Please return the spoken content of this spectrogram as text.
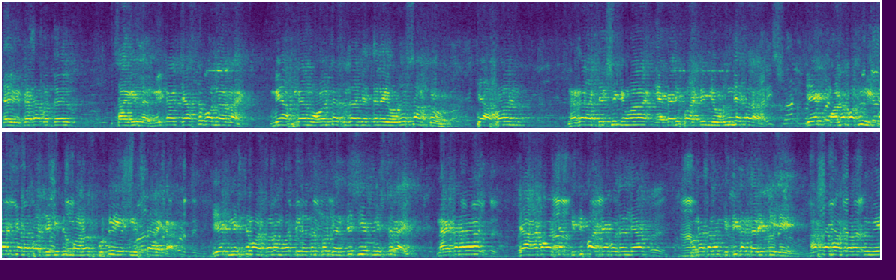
त्या विकासाबद्दल सांगितलं. मी काय जास्त बोलणार नाही. मी आपल्या मोहळच्या सुद्धा जनतेला एवढंच सांगतो की आपण नगराध्यक्ष किंवा एखादी पार्टी निवडून देताना एक मनापासून विचार केला पाहिजे की तो माणूस कुठे एक निष्ठ आहे का? एक निष्ठ माणसाला मत दिलं तर तो जनतेशी एक निष्ठ राहील. नाहीतर त्या आठ वर्षात किती पार्ट्या बदलल्या? कोणाला किती गद्दारी केली? अशा माणसाला तुम्ही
